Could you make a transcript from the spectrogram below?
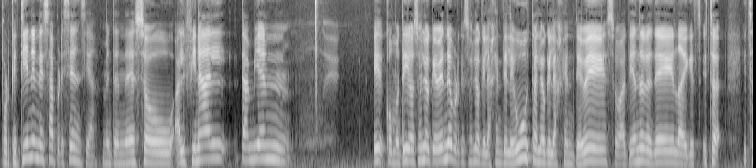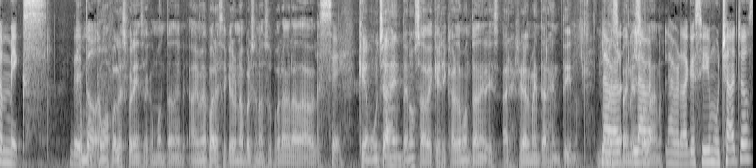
porque tienen esa presencia, ¿me entendés? So, al final también eh, como te digo, eso es lo que vende porque eso es lo que la gente le gusta, es lo que la gente ve. So at the end of the day, like it's, it's a it's a mix de ¿Cómo, todo. cómo fue la experiencia con Montaner? A mí me parece que era una persona súper agradable. Sí. Que mucha gente no sabe que Ricardo Montaner es realmente argentino. No La es ver- la- venezolano. La, verdad que sí, muchachos.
